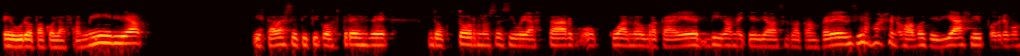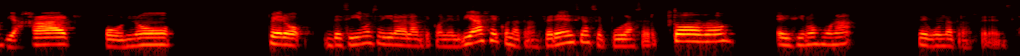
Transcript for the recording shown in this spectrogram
Europa con la familia. Y estaba ese típico estrés de doctor, no sé si voy a estar o cuándo va a caer, dígame qué día va a ser la transferencia, porque nos vamos de viaje y podremos viajar o no. Pero decidimos seguir adelante con el viaje, con la transferencia, se pudo hacer todo e hicimos una segunda transferencia.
